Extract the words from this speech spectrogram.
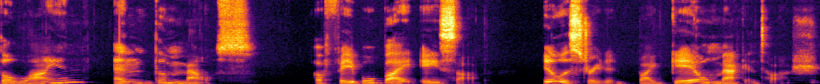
The Lion and the Mouse, a fable by Aesop, illustrated by Gail McIntosh.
